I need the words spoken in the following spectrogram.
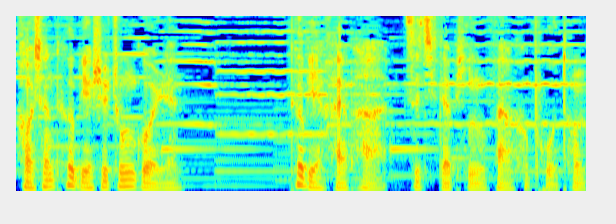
好像特别是中国人，特别害怕自己的平凡和普通。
